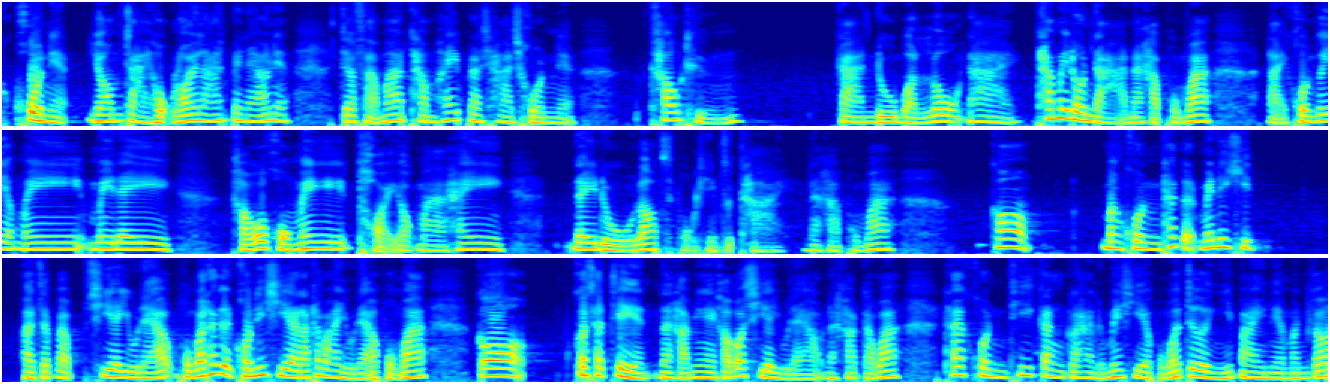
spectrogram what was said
ทุกๆ คนเนี่ยยอมจ่าย 600 ล้านไปแล้วเนี่ย จะสามารถทำให้ประชาชนเนี่ยเข้าถึงการดูบอลโลกได้ ถ้าไม่โดนด่านะครับ ผมว่าหลายคนก็ยังไม่ไม่ได้เขาก็คงไม่ถอยออกมาให้ ได้ดูรอบ 16 ทีมสุดท้ายนะครับ ผมว่าก็บางคนถ้าเกิดไม่ได้คิด อาจจะแบบเชียร์อยู่แล้ว ผมว่าถ้าเกิดคนที่เชียร์รัฐบาลอยู่แล้ว ผมว่าก็ก็ชัดเจนนะครับยังไงเขาก็เชียร์อยู่แล้วนะครับ แต่ว่าถ้าคนที่กลางๆหรือไม่เชียร์ผมว่าเจออย่างนี้ไปเนี่ยมันก็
